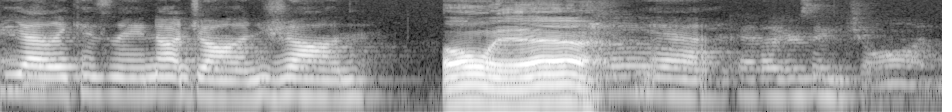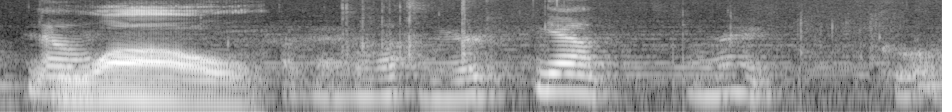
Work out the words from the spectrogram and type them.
name? yeah, like his name. Not John, Jean. Oh yeah. Oh, Yeah. Okay, I thought you were saying John. No. Wow. Okay, well that's weird. Yeah. All right, cool.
